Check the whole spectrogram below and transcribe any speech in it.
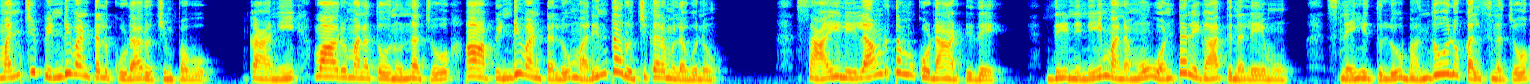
మంచి పిండి వంటలు కూడా రుచింపవు. కానీ వారు మనతోనున్నచో ఆ పిండి వంటలు మరింత రుచికరములగును. సాయి లీలామృతము కూడా అట్టిదే. దీనిని మనము ఒంటరిగా తినలేము. స్నేహితులు బంధువులు కలిసినచో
